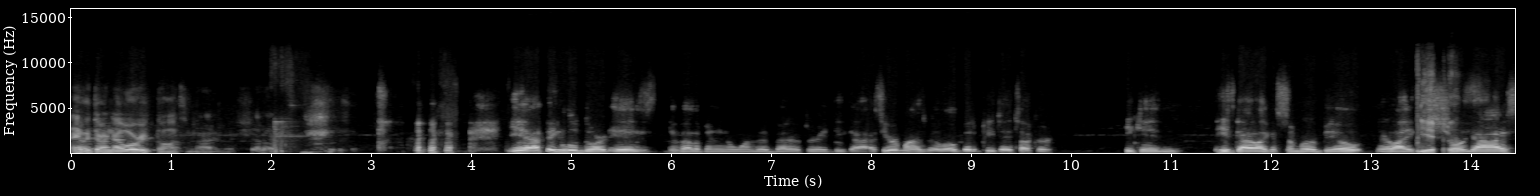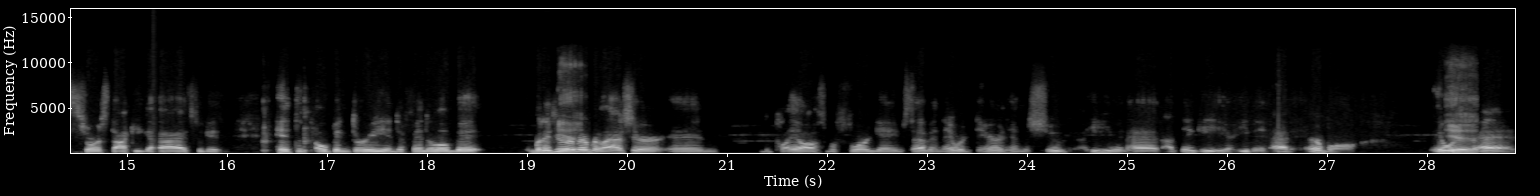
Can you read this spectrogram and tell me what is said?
Anyway, Darnell, what were your thoughts? I'm not even shut up. yeah, I think Lou Dort is developing into one of the better three and D guys. He reminds me a little bit of PJ Tucker. He can he's got like a similar build. They're like yeah. short guys, short stocky guys who can hit the open three and defend a little bit. But if you yeah. remember last year in the playoffs before game seven, they were daring him to shoot. He even had, I think he even had an air ball. It was yeah. bad,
